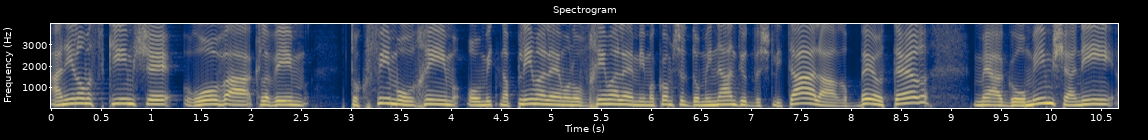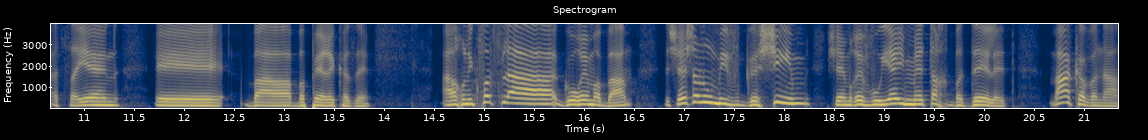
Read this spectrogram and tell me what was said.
אני לא מסכים שרוב הכלבים תוקפים אורחים או מתנפלים עליהם או נובחים עליהם ממקום של דומיננטיות ושליטה, אלא הרבה יותר מהגורמים שאני אציין אה, בפרק הזה. אנחנו נקפוץ לגורם הבא, זה שיש לנו מפגשים שהם רוויי מתח בדלת. מה הכוונה?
